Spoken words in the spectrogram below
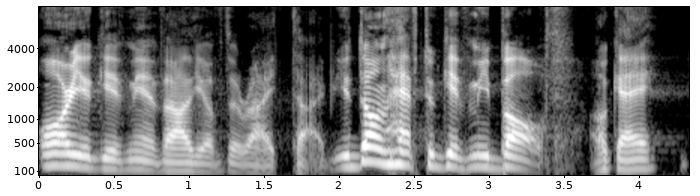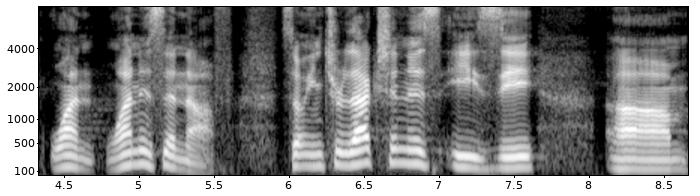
or you give me a value of the right type. You don't have to give me both, okay? One, one is enough. So introduction is easy. Um,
